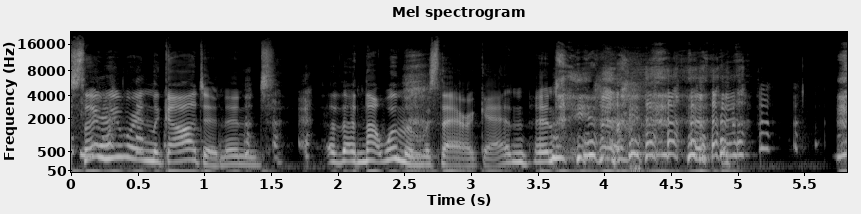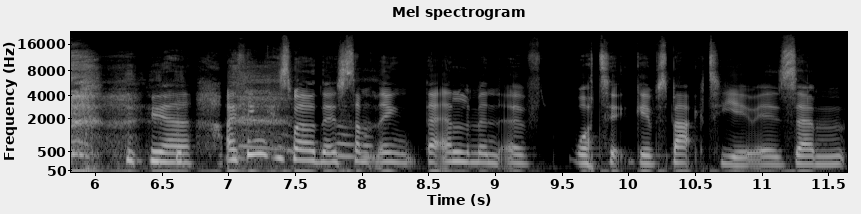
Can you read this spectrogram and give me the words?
So we were in the garden and then that woman was there again. And you know. Yeah. I think as well there's something the element of what it gives back to you is um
